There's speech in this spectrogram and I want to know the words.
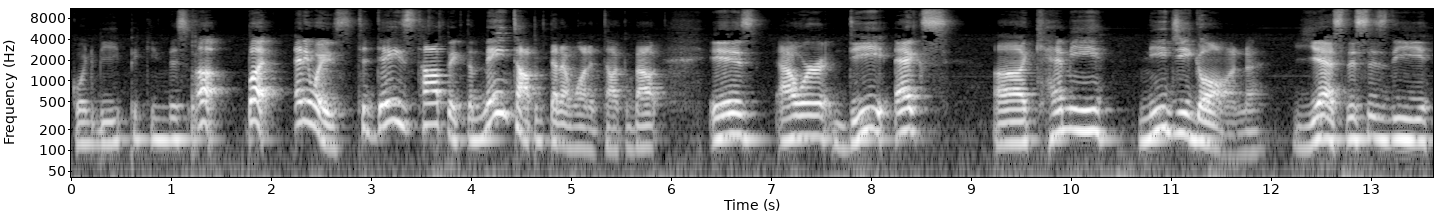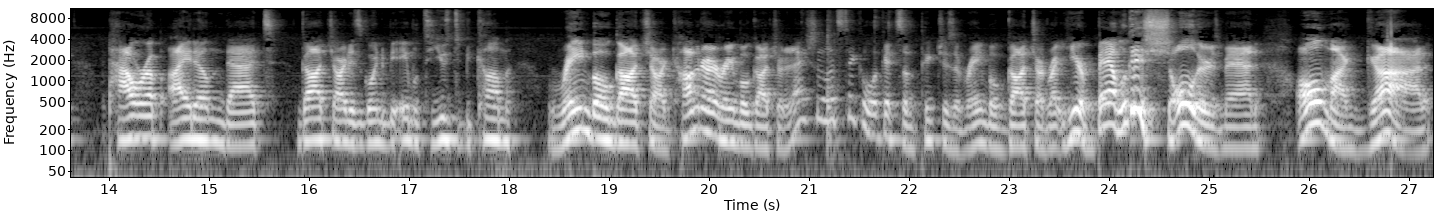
going to be picking this up. But anyways, today's topic, the main topic that I want to talk about is our DX uh, Chemy Nijigon. Yes, this is the power up item that Gotchard is going to be able to use to become Rainbow Gotchard. Kamen Rider Rainbow Gotchard. And actually, let's take a look at some pictures of Rainbow Gotchard right here. Bam! Look at his shoulders, man. Oh my god.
